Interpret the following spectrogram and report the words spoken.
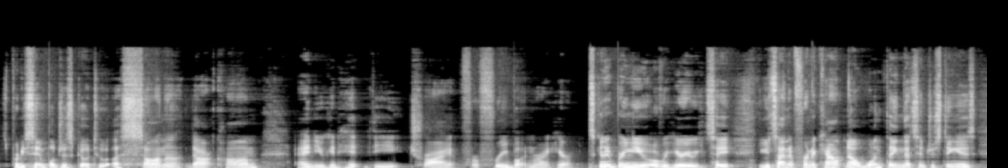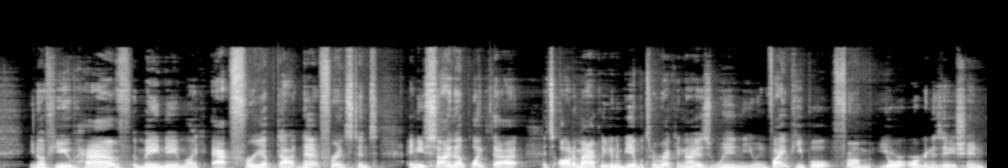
It's pretty simple. Just go to asana.com and you can hit the try for free button right here. It's going to bring you over here. You can say you can sign up for an account. Now, one thing that's interesting is, you know, if you have the main name like at freeup.net, for instance, and you sign up like that, it's automatically going to be able to recognize when you invite people from your organization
